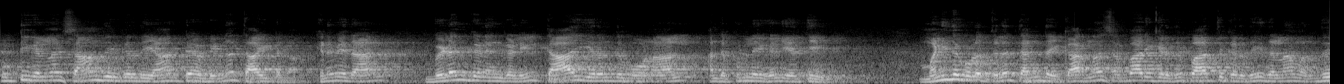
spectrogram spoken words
குட்டிகள்லாம் சார்ந்து இருக்கிறது யார்கிட்ட அப்படின்னா தாய்கிட்ட தான். எனவே தான் விலங்கினங்களில் தாய் இறந்து போனால் அந்த பிள்ளைகள் எத்தீம் மனித குலத்தில் தந்தை காரணம் சம்பாதிக்கிறது பார்த்துக்கிறது இதெல்லாம் வந்து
